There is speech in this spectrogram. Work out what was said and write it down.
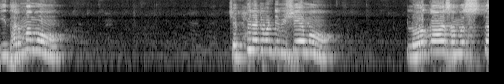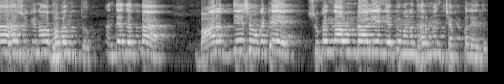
ఈ ధర్మము చెప్పినటువంటి విషయము లోకా సమస్త సుఖినో భవంతు. అంతే తప్ప భారతదేశం ఒకటే సుఖంగా ఉండాలి అని చెప్పి మన ధర్మం చెప్పలేదు.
